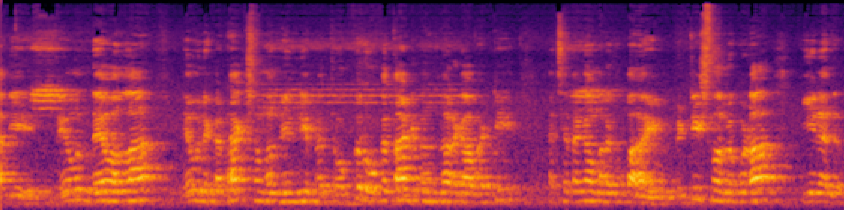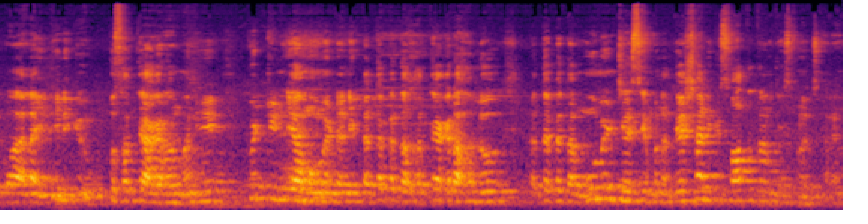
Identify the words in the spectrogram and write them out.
అది దేవుని దేవల్ల దేవుని కటాక్షం అందింది. ప్రతి ఒక్కరు ఒక తాటి ఉన్నారు కాబట్టి ఖచ్చితంగా మనకు ఈ బ్రిటిష్ వాళ్ళు కూడా ఈయన దీనికి ఉప్పు సత్యాగ్రహం అని క్విట్ ఇండియా మూమెంట్ అని పెద్ద పెద్ద సత్యాగ్రహాలు పెద్ద పెద్ద మూమెంట్ చేసి మన దేశానికి స్వాతంత్రం తీసుకుని వచ్చారు.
